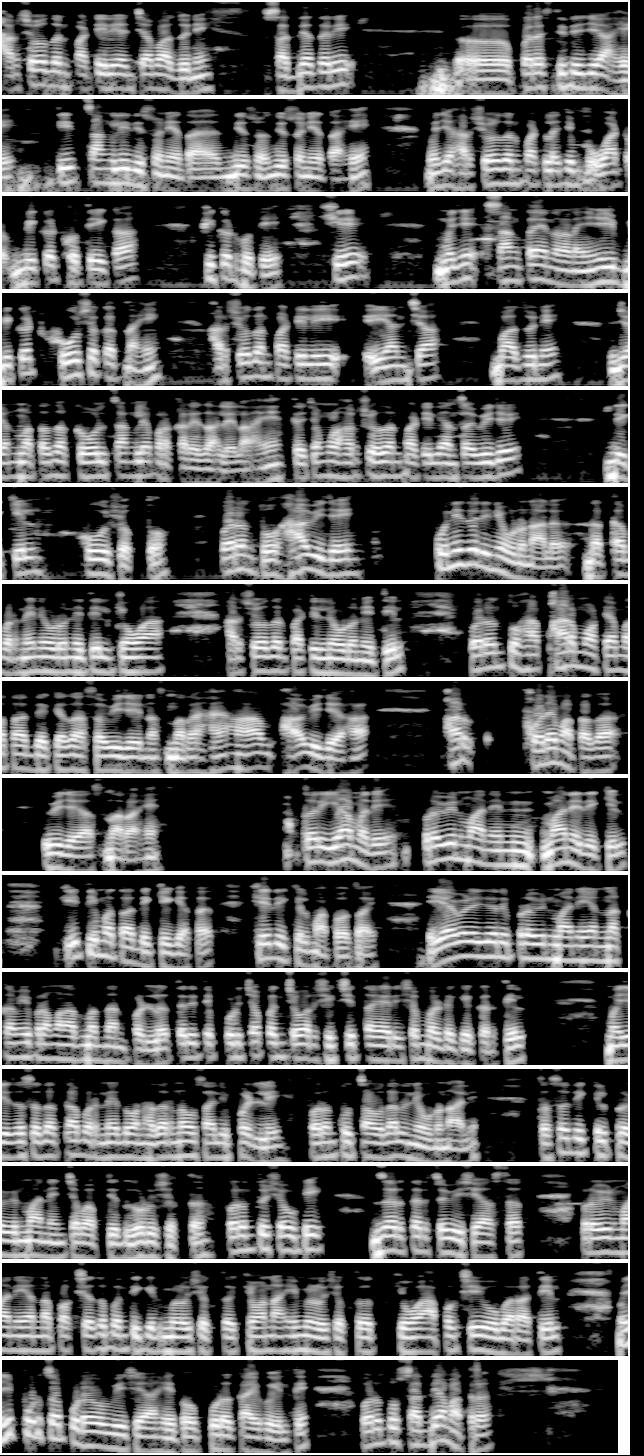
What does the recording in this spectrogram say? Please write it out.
हर्षवर्धन पाटील यांच्या बाजूने सध्या तरी परिस्थिती जी आहे ती चांगली दिसून येत आहे दिसून दिसून येत आहे. म्हणजे हर्षवर्धन पाटलाची वाट बिकट होते का? फिकट होते. हे म्हणजे सांगता येणार नाही. बिकट होऊ शकत नाही. हर्षवर्धन पाटील यांच्या बाजूने जनमताचा कौल चांगल्या प्रकारे झालेला आहे. त्याच्यामुळे हर्षवर्धन पाटील यांचा विजय देखील होऊ शकतो. परंतु हा विजय कुणी जरी निवडून आलं दत्ता भरणे निवडून येतील किंवा हर्षवर्धन पाटील निवडून येतील परंतु हा फार मोठ्या मताधिक्याचा असा विजय नसणार आहे. हा हा विजय हा फार थोड्या मताचा विजय असणार आहे. तर यामध्ये प्रवीण माने माने देखील किती मताधिक्य घेतात हे देखील महत्वाचं आहे. यावेळी जरी प्रवीण माने यांना कमी प्रमाणात मतदान पडलं तरी ते पुढच्या पंचवार्षिकची तयारी शंभर टक्के करतील. म्हणजे जसं दत्ता भरणे दोन हजार नऊ साली पडले परंतु चौदाला निवडून आले. तसं देखील प्रवीण माने यांच्या बाबतीत घडू शकतं. परंतु शेवटी जर तरचे विषय असतात प्रवीण माने यांना पक्षाचं पण तिकीट मिळू शकतं किंवा नाही मिळू शकतं किंवा अपक्षही उभा राहतील. म्हणजे पुढचा पुढं विषय आहे तो पुढं काय होईल ते. परंतु सध्या मात्र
